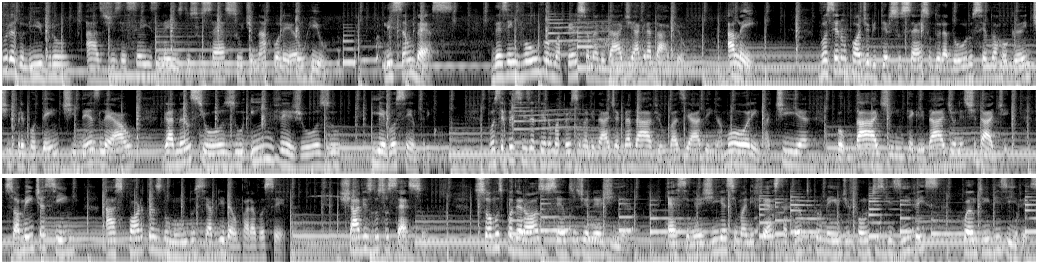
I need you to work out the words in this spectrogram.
Leitura do livro As 16 Leis do Sucesso de Napoleão Hill. Lição 10. Desenvolva uma personalidade agradável. A lei. Você não pode obter sucesso duradouro sendo arrogante, prepotente, desleal, ganancioso, invejoso e egocêntrico. Você precisa ter uma personalidade agradável, baseada em amor, empatia, bondade, integridade e honestidade. Somente assim as portas do mundo se abrirão para você. Chaves do sucesso. Somos poderosos centros de energia. Essa energia se manifesta tanto por meio de fontes visíveis quanto invisíveis.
